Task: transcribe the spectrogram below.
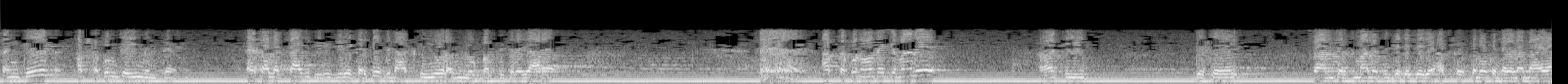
संकेत अब सकुन के ही मिलते हैं। ऐसा लगता है कि धीरे धीरे करके विनाश की ओर हम लोग बढ़ते चले जा रहे हैं। अब सकुन होने के माने? हाँ कि जैसे रामचरित माने से जगह जगह अब सकुनों का वर्णन आया।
